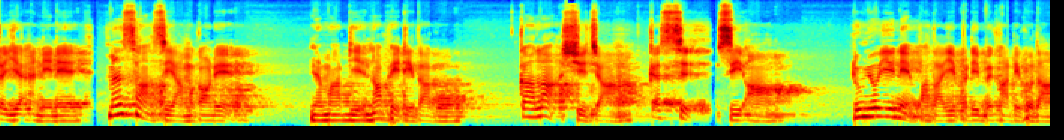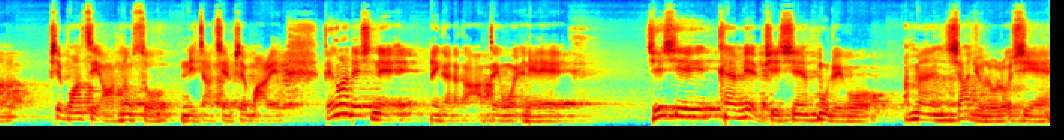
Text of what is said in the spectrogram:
တရက်အနေနဲ့မှန်းဆစရာမကောင်းတဲ့မြန်မာပြည်အနောက်ဖေဒေသကိုကာလရှည်ကြာကက်စစ်စီအောင်လူမျိုးရေးနဲ့ဘာသာရေးပဋိပက္ခတွေကိုသာဖြစ်ပွားစေအောင်လှုံ့ဆော်နေကြခြင်းဖြစ်ပါတယ်ဘင်္ဂလားဒေ့ရှ်နဲ့နိုင်ငံတကာအသင်းဝင်အနေနဲ့ရေရှည်ခံမြင့်ဖြည့်ရှင်းမှုတွေကို အမှန်ရယူလို့လို့ရှိရင်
